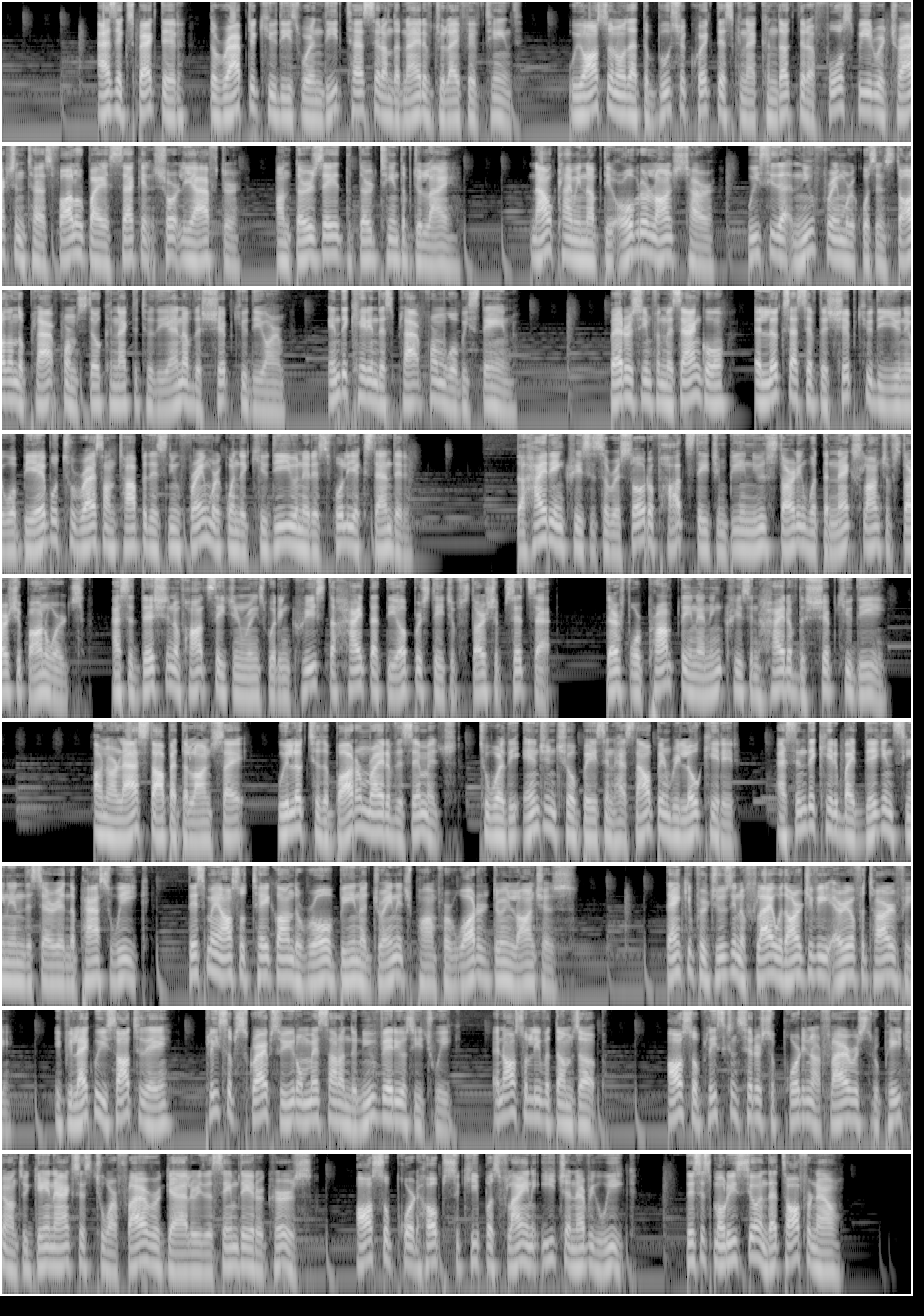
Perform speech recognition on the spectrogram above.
As expected, the Raptor QDs were indeed tested on the night of July 15th. We also know that the booster quick disconnect conducted a full speed retraction test followed by a second shortly after, on Thursday the 13th of July. Now climbing up the orbital launch tower, we see that new framework was installed on the platform still connected to the end of the ship QD arm, indicating this platform will be staying. Better seen from this angle, it looks as if the ship QD unit will be able to rest on top of this new framework when the QD unit is fully extended. The height increase is a result of hot staging being used starting with the next launch of Starship onwards, as addition of hot staging rings would increase the height that the upper stage of Starship sits at, therefore prompting an increase in height of the ship QD. On our last stop at the launch site, we look to the bottom right of this image to where the engine chill basin has now been relocated. As indicated by digging seen in this area in the past week, this may also take on the role of being a drainage pond for water during launches. Thank you for choosing to fly with RGV Aerial Photography. If you like what you saw today, please subscribe so you don't miss out on the new videos each week, and also leave a thumbs up. Also, please consider supporting our flyovers through Patreon to gain access to our flyover gallery the same day it occurs. All support helps to keep us flying each and every week. This is Mauricio, and that's all for now.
